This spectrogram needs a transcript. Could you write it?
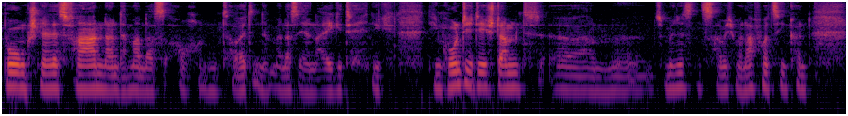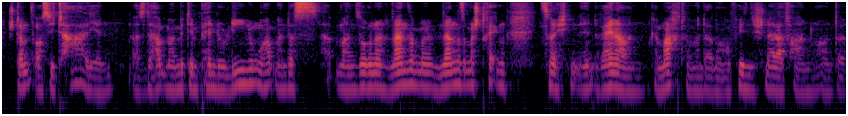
bogenschnelles Fahren nannte man das auch und heute nennt man das eher Neigetechnik. Die Grundidee stammt, ähm, zumindest habe ich mal nachvollziehen können, stammt aus Italien. Also da hat man mit dem Pendolino, hat man das, hat man sogenannte langsame, langsame Strecken zum Beispiel in Rennern gemacht, weil man da auch wesentlich schneller fahren konnte.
